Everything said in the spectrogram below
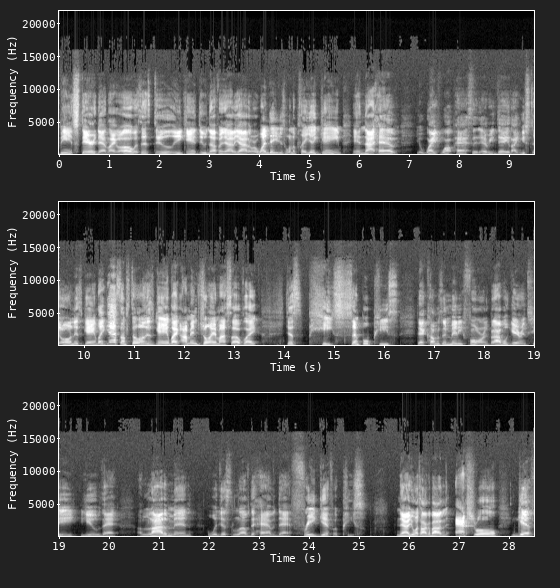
being stared at like, oh, is this dude? He can't do nothing, yada yada. Or one day you just want to play your game and not have your wife walk past it every day like, you still on this game? Like, yes, I'm still on this game. Like, I'm enjoying myself. Like, just peace, simple peace that comes in many forms. But I will guarantee you that a lot of men would just love to have that free gift of peace. Now you want to talk about an actual gift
